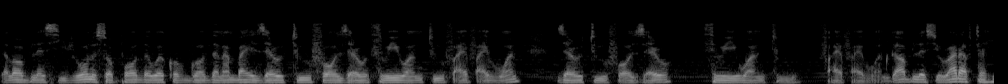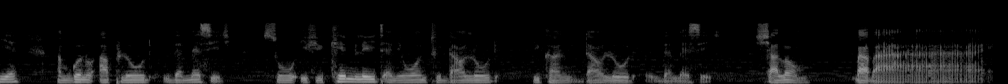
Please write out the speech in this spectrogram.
The Lord bless you. If you want to support the work of God, the number is 0240312551. 0240312551. God bless you. Right after here, I'm going to upload the message. So if you came late and you want to download, you can download the message. Shalom. Bye bye.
